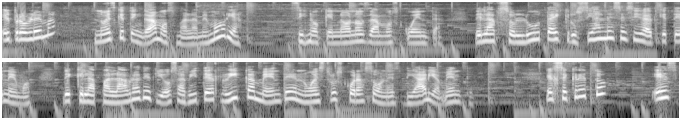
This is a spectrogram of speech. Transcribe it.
el problema no es que tengamos mala memoria, sino que no nos damos cuenta de la absoluta y crucial necesidad que tenemos de que la palabra de Dios habite ricamente en nuestros corazones diariamente. El secreto es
